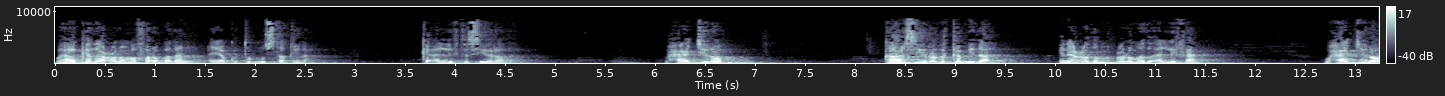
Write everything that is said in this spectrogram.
wahaakada culamo fara badan ayaa kutub mustaqila ka alifta siirada. Waxaa jiro qaar siirada ka mid ah inay culummadu alifaan waxaa jiro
